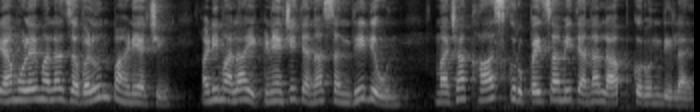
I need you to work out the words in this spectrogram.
त्यामुळे मला जवळून पाहण्याची आणि मला ऐकण्याची त्यांना संधी देऊन माझ्या खास कृपेचा मी त्यांना लाभ करून दिला आहे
